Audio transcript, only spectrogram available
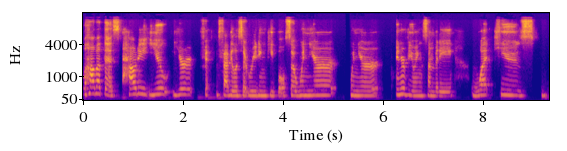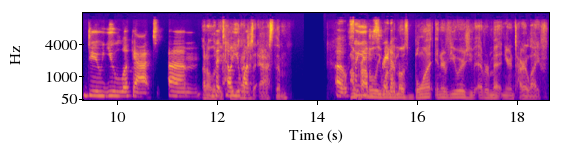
well, how about this? How do you? You're f- fabulous at reading people. So when you're when you're interviewing somebody, what cues do you look at? Um, I don't look that tell cues. you what. I just ask them. Oh, so I'm probably one of the most blunt interviewers you've ever met in your entire life.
